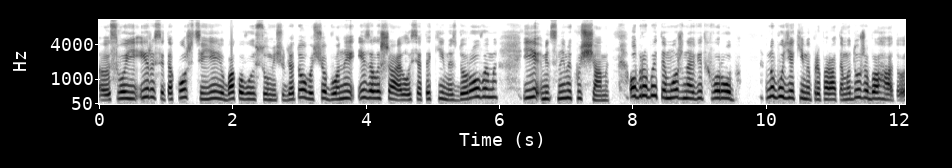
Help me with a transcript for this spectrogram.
е, свої іриси також цією баковою сумішю, для того, щоб вони і залишалися такими здоровими і міцними кущами. Обробити можна від хвороб. Ну, будь-якими препаратами дуже багато.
